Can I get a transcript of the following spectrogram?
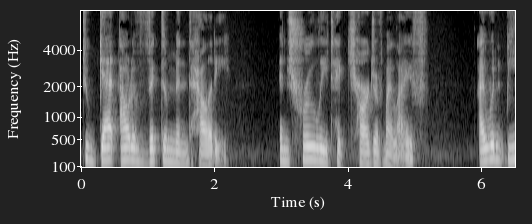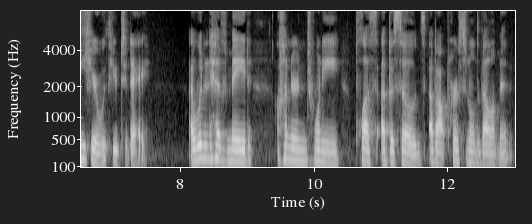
to get out of victim mentality, and truly take charge of my life, I wouldn't be here with you today. I wouldn't have made 120 plus episodes about personal development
